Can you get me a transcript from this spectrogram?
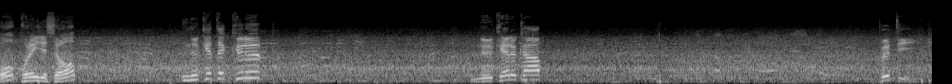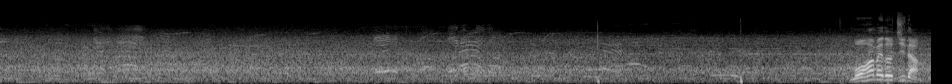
おこれいいですよ。抜けてくる。抜けるか。プティ。モハメド・ジダン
